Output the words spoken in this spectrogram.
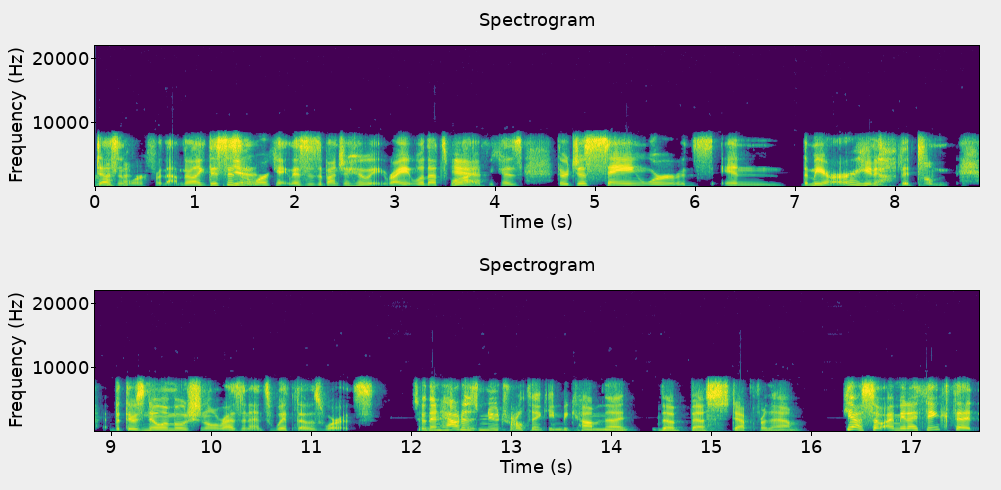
doesn't work for them. They're like, this isn't yeah. working. This is a bunch of hooey, right? Well, that's why, yeah. because they're just saying words in the mirror, you know, that don't, but there's no emotional resonance with those words. So then how does neutral thinking become the the best step for them? Yeah, so I mean, I think that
